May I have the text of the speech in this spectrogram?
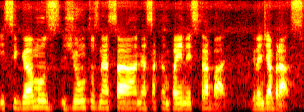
e sigamos juntos nessa, nessa campanha, nesse trabalho. Grande abraço.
